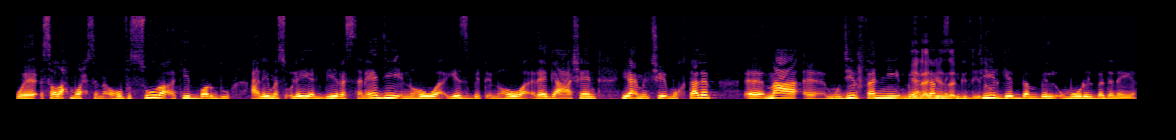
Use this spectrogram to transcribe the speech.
وصلاح محسن أهو في الصورة أكيد برضو عليه مسؤولية كبيرة السنة دي إن هو يثبت إن هو راجع عشان يعمل شيء مختلف مع مدير فني بيهتم كتير جدا بالأمور البدنية.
